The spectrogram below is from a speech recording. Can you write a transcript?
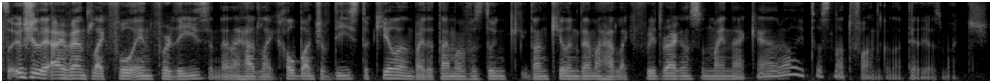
So usually I went like full in for these, and then I had like a whole bunch of these to kill, and by the time I was doing done killing them, I had like three dragons on my neck, and well, it was not fun. Gonna tell you as much.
